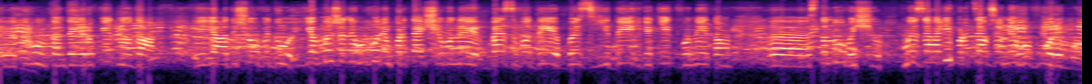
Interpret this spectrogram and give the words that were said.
Е, кругом там, де і ракетно, да. І я до чого веду? Я, ми вже не говоримо про те, що вони без води, без їди, в яких вони там е, становищі. Ми взагалі про це вже не говоримо.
